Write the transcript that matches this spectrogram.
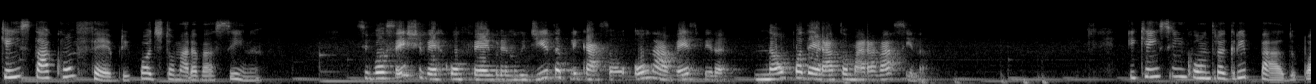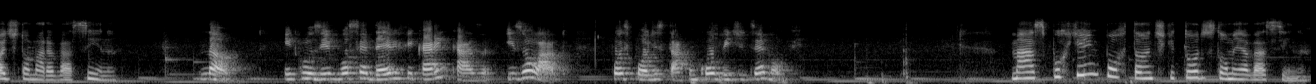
Quem está com febre pode tomar a vacina? Se você estiver com febre no dia da aplicação ou na véspera, não poderá tomar a vacina. E quem se encontra gripado pode tomar a vacina? Não. Inclusive, você deve ficar em casa, isolado, pois pode estar com Covid-19. Mas por que é importante que todos tomem a vacina?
